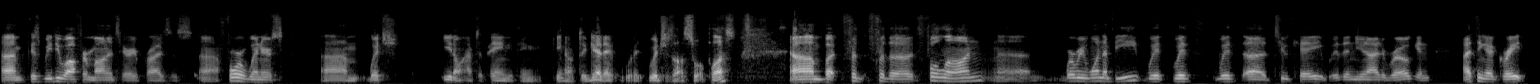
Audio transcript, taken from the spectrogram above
because um, we do offer monetary prizes uh, for winners, um, which you don't have to pay anything, you know, to get it, which is also a plus. Um, but for for the full on uh, where we want to be with with with uh, 2K within United Rogue, and I think a great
